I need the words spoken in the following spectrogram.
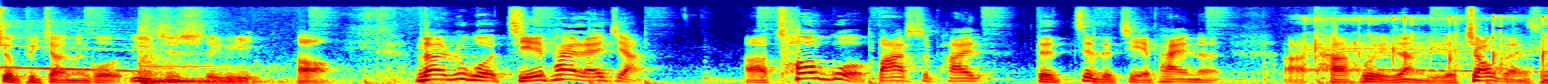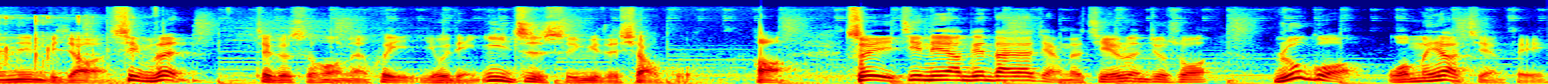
就比较能够抑制食欲。啊，那如果节拍来讲啊，超过八十拍的这个节拍呢，啊，它会让你的交感神经比较兴奋，这个时候呢，会有点抑制食欲的效果。好。所以今天要跟大家讲的结论就是说，如果我们要减肥，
